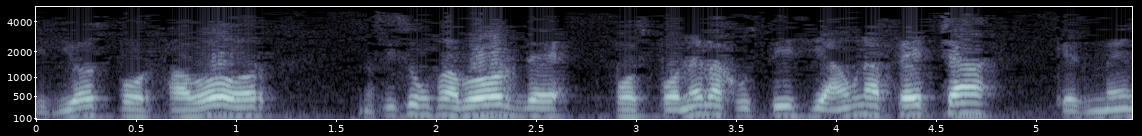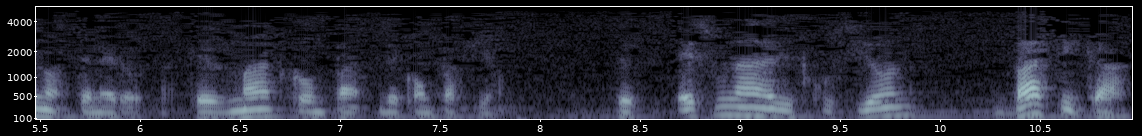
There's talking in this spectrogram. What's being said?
Y Dios, por favor, nos hizo un favor de posponer la justicia a una fecha que es menos temerosa, que es más de compasión. Entonces, es una discusión básica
